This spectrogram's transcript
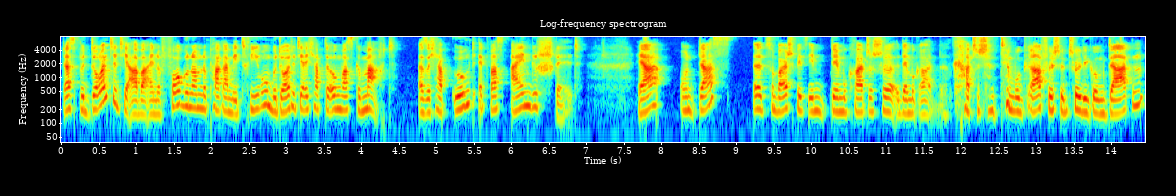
das bedeutet ja aber eine vorgenommene Parametrierung bedeutet ja, ich habe da irgendwas gemacht. Also ich habe irgendetwas eingestellt. Ja, und das äh, zum Beispiel jetzt eben demokratische, demokratische, demografische, Entschuldigung, Daten,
